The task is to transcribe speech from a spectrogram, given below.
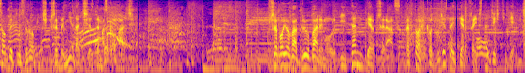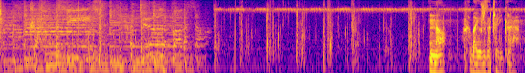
Co by tu zrobić, żeby nie dać się zdemaskować? Przebojowa Drew Barrymore i ten pierwszy raz we wtorek o 21.45. No, chyba już zaczęli grę.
